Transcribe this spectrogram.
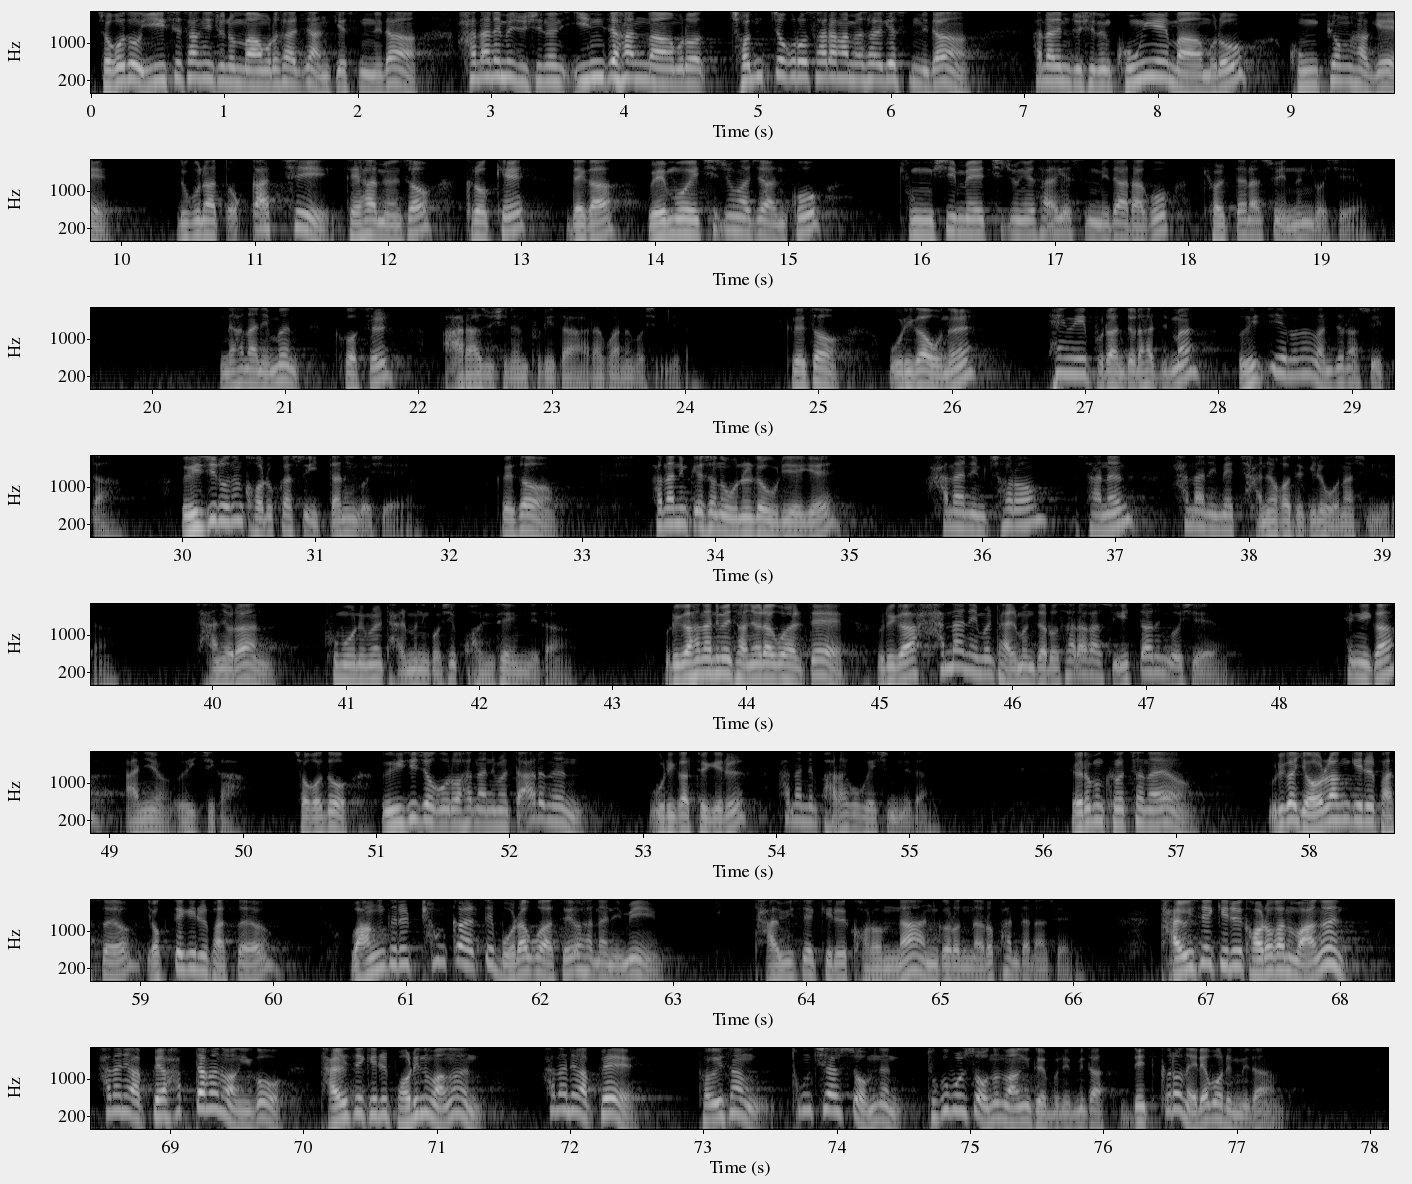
적어도 이 세상이 주는 마음으로 살지 않겠습니다. 하나님이 주시는 인자한 마음으로 전적으로 사랑하며 살겠습니다. 하나님 주시는 공의의 마음으로 공평하게 누구나 똑같이 대하면서 그렇게 내가 외모에 치중하지 않고 중심에 치중해 살겠습니다라고 결단할 수 있는 것이에요. 근데 하나님은 그것을 알아주시는 분이다라고 하는 것입니다. 그래서 우리가 오늘 행위 불완전하지만 의지로는 완전할 수 있다. 의지로는 거룩할 수 있다는 것이에요. 그래서 하나님께서는 오늘도 우리에게 하나님처럼 사는 하나님의 자녀가 되기를 원하십니다. 자녀란 부모님을 닮은 것이 권세입니다. 우리가 하나님의 자녀라고 할 때 우리가 하나님을 닮은 자로 살아갈 수 있다는 것이에요. 행위가 아니요, 의지가. 적어도 의지적으로 하나님을 따르는 우리가 되기를 하나님 바라고 계십니다. 여러분 그렇잖아요. 우리가 열왕기를 봤어요. 역대기를 봤어요. 왕들을 평가할 때 뭐라고 하세요? 하나님이 다윗의 길을 걸었나 안 걸었나로 판단하세요. 다윗의 길을 걸어간 왕은 하나님 앞에 합당한 왕이고 다윗의 길을 버리는 왕은 하나님 앞에 더 이상 통치할 수 없는 두고 볼 수 없는 왕이 되버립니다. 끌어내려 버립니다.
